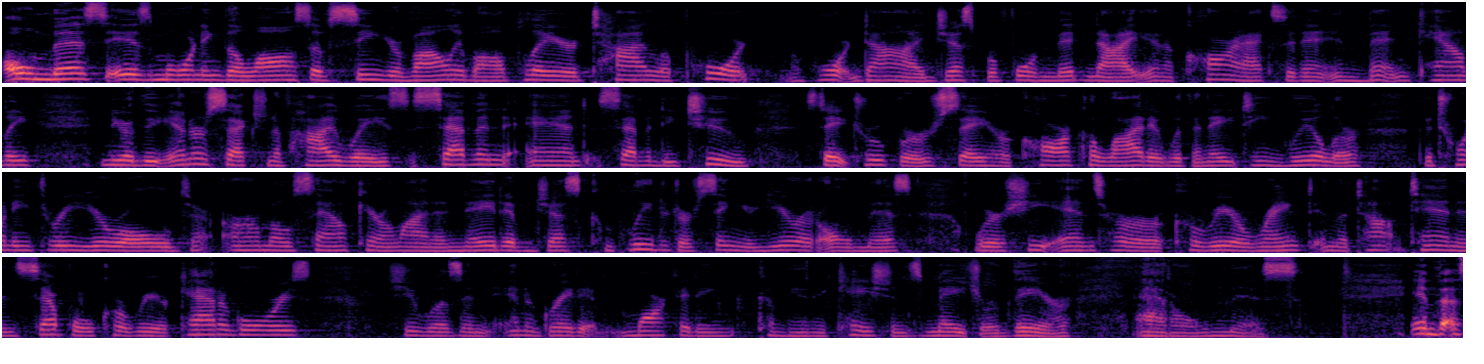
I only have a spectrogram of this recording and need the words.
Ole Miss is mourning the loss of senior volleyball player Ty Laporte. Laporte died just before midnight in a car accident in Benton County near the intersection of highways 7 and 72. State troopers say her car collided with an 18-wheeler. The 23-year-old Irmo, South Carolina native just completed her senior year at Ole Miss, where she ends her career ranked in the top 10 in several career categories. She was an integrated marketing communications major there at Ole Miss. Invest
